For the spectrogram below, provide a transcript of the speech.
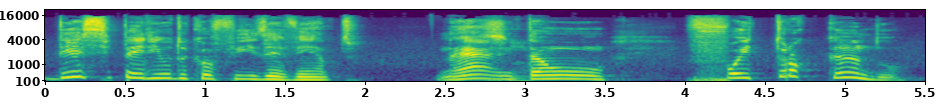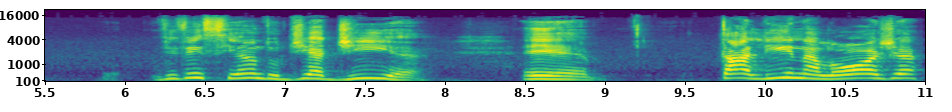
desse período que eu fiz evento, né? Sim. Então foi trocando, vivenciando o dia a dia, é, tá ali na loja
